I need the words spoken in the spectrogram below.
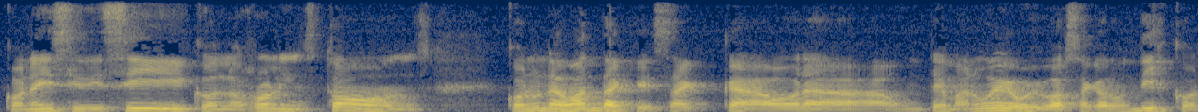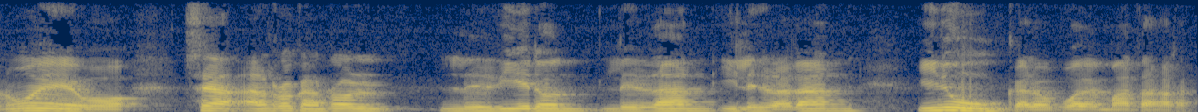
con ACDC, con los Rolling Stones, con una banda que saca ahora un tema nuevo y va a sacar un disco nuevo. O sea, al rock and roll le dieron, le dan y le darán y nunca lo pueden matar.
